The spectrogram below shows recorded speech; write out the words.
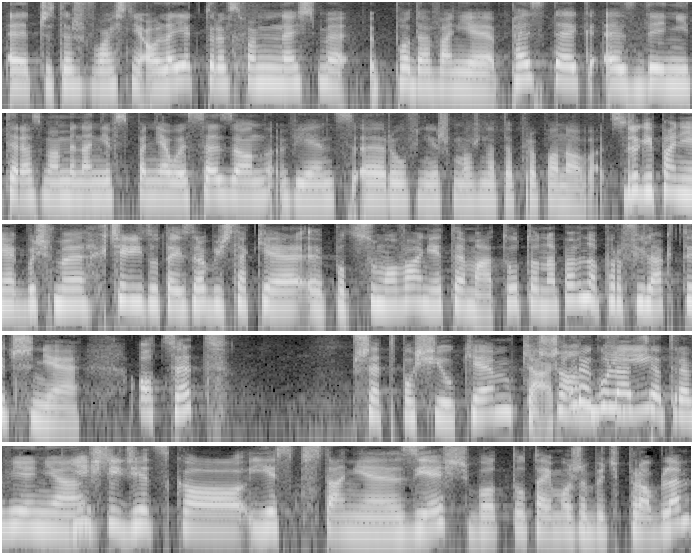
e, czy też właśnie oleje, które wspominaliśmy, podawanie pestek z dyni. Teraz mamy na nie wspaniały sezon, więc e, również można to proponować. Drogie panie, jakbyśmy chcieli tutaj zrobić takie e, podsumowanie tematu, to na pewno profilaktycznie ocet przed posiłkiem, Tak, kiszonki. regulacja trawienia. Jeśli dziecko jest w stanie zjeść, bo tutaj może być problem.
